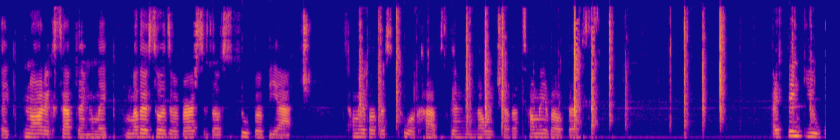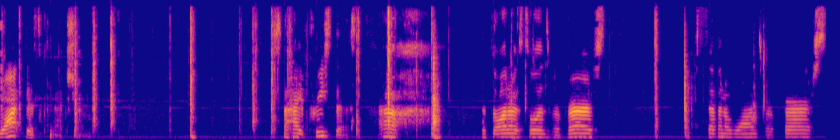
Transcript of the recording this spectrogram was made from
like not accepting. Like Mother Swords reversed is a super biatch. Tell me about this Two of Cups, getting to know each other. Tell me about this. I think you want this connection. It's the High Priestess. Ah, the Daughter of Swords reversed. Seven of Wands reversed.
